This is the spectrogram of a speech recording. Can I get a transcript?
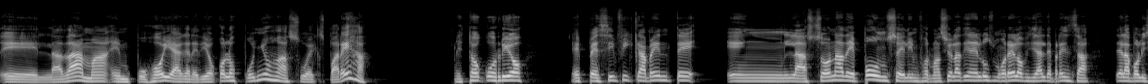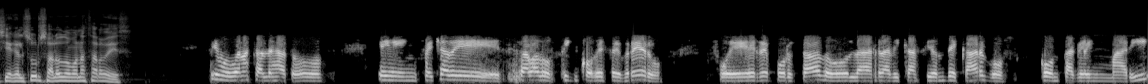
eh, la dama empujó y agredió con los puños a su expareja. Esto ocurrió específicamente en la zona de Ponce. La información la tiene Luz Morel, oficial de prensa de la Policía en el Sur. Saludos, buenas tardes. Sí, muy buenas tardes a todos. En fecha de sábado 5 de febrero fue reportado la erradicación de cargos contra Glen Marie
